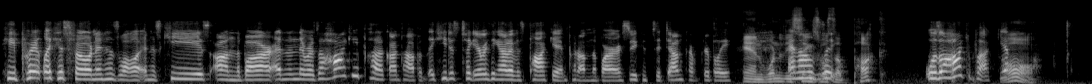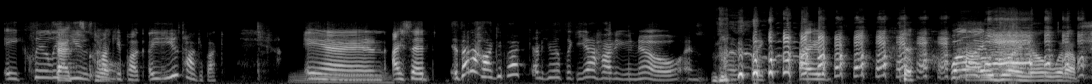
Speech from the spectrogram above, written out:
he put like his phone and his wallet and his keys on the bar, and then there was a hockey puck on top of. Like he just took everything out of his pocket and put it on the bar so he could sit down comfortably. And one of these And things was was like- a puck. Was a hockey puck. Yep, Oh. a clearly That's used cool. hockey puck. A used hockey puck. And I said, "Is that a hockey puck?" And he was like, "Yeah." How do you know? And I was like, "I well, How I- do I know what up?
